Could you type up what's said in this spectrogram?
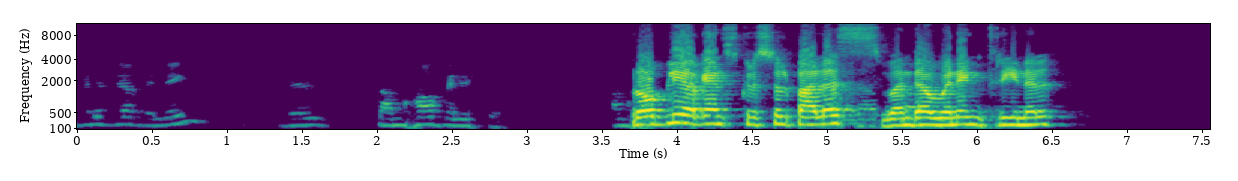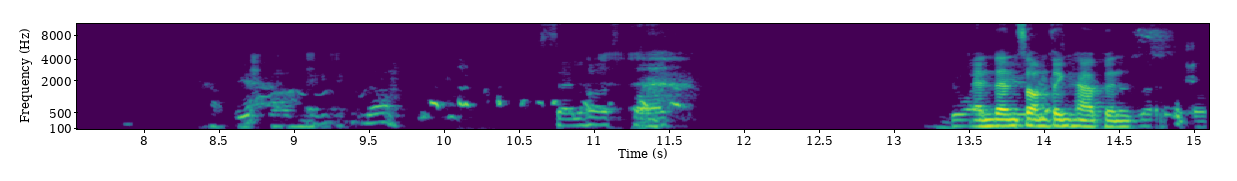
Even if they're winning, they'll somehow finish it. Somehow. Probably against Crystal Palace when they're winning 3 0. Selhurst Park. Do I And then something happens. that,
